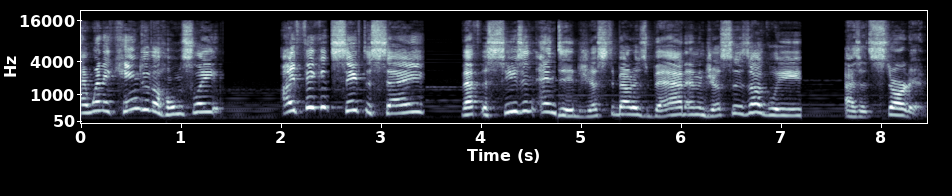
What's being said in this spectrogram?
And when it came to the home slate, I think it's safe to say that the season ended just about as bad and just as ugly as it started.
